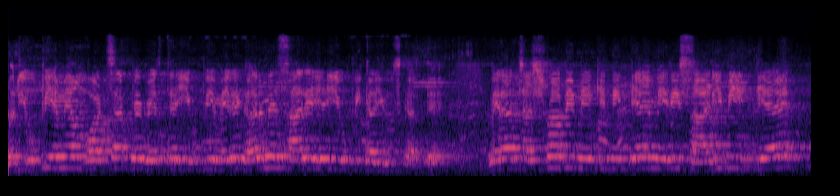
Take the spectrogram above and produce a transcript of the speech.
और यूपी में हम व्हाट्सएप पे भेजते हैं। यूपी मेरे घर में सारे ये यूपी का यूज़ करते हैं। मेरा चश्मा भी मेक इन इंडिया है, मेरी साड़ी भी इंडिया है।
